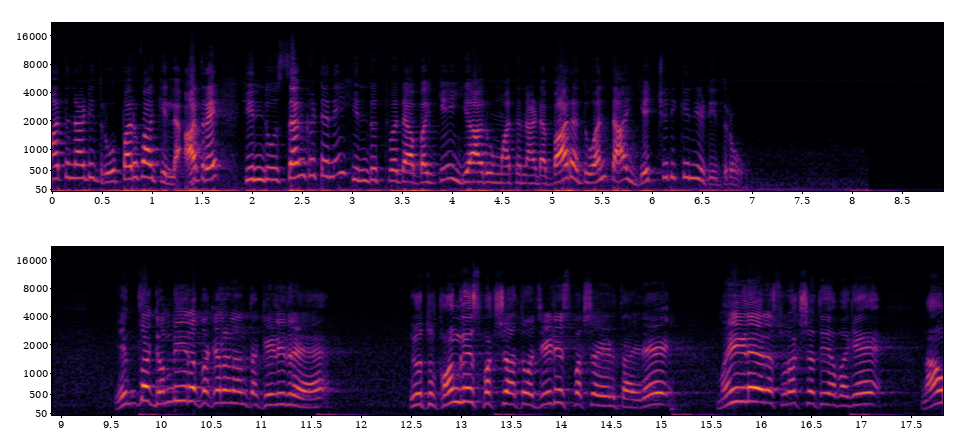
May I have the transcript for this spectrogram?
ಮಾತನಾಡಿದ್ರೂ ಪರವಾಗಿಲ್ಲ. ಆದರೆ ಹಿಂದೂ ಸಂಘಟನೆ ಹಿಂದುತ್ವದ ಬಗ್ಗೆ ಯಾರು ಮಾತನಾಡಬಾರದು ಅಂತ ಎಚ್ಚರಿಕೆ ನೀಡಿದ್ರು. ಎಂಥ ಗಂಭೀರ ಪ್ರಕರಣ ಅಂತ ಕೇಳಿದರೆ ಇವತ್ತು ಕಾಂಗ್ರೆಸ್ ಪಕ್ಷ ಅಥವಾ ಜೆ ಎಸ್ ಪಕ್ಷ ಹೇಳ್ತಾ ಇದೆ, ಮಹಿಳೆಯರ ಸುರಕ್ಷತೆಯ ಬಗ್ಗೆ ನಾವು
